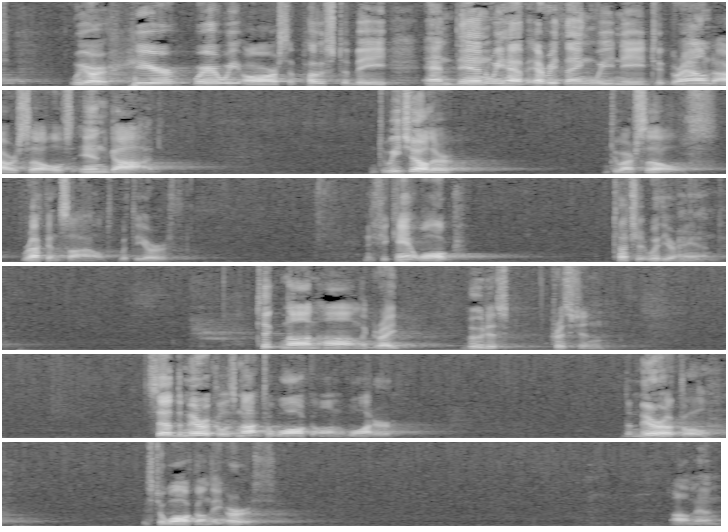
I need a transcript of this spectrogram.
we are here where we are supposed to be, and then we have everything we need to ground ourselves in God. And to each other and to ourselves reconciled with the earth. And if you can't walk, touch it with your hand. Thich Nhat Hanh, the great Buddhist Christian, said the miracle is not to walk on water. The miracle is to walk on the earth. Amen.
